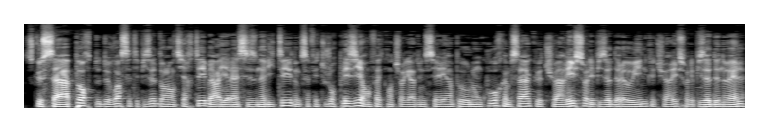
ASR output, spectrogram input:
ce que ça apporte de voir cet épisode dans l'entièreté bah il y a la saisonnalité. Donc ça fait toujours plaisir en fait quand tu regardes une série un peu au long cours comme ça que tu arrives sur l'épisode d'Halloween que tu arrives sur l'épisode de Noël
